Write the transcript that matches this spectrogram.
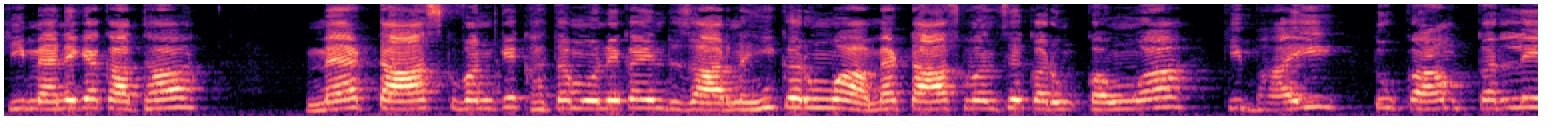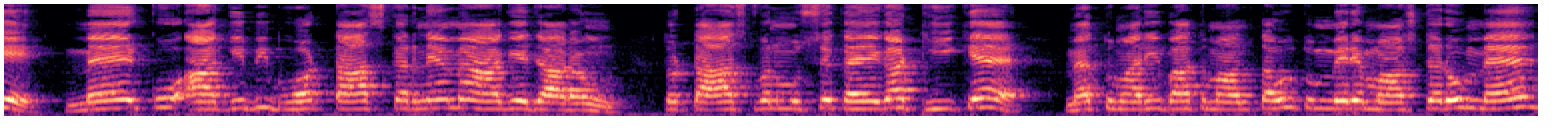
कि मैंने क्या कहा था? मैं टास्क वन के खत्म होने का इंतज़ार नहीं करूँगा। मैं टास्क वन से कहूँगा कि भाई, तू काम कर ले। मेरे को आगे भी बहुत टास्क करने हैं, मैं आगे जा रहा हूँ। तो टास्क वन मुझसे कहेगा, ठीक है, मैं तुम्हारी बात मानता हूँ, तुम मेरे मास्टर हो, मैं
